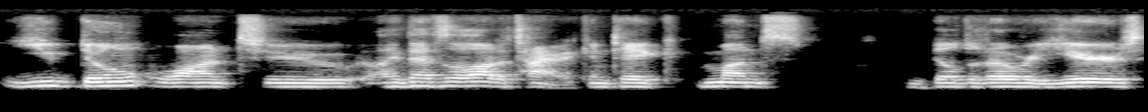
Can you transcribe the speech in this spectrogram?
you don't want to, like, that's a lot of time. It can take months, build it over years.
